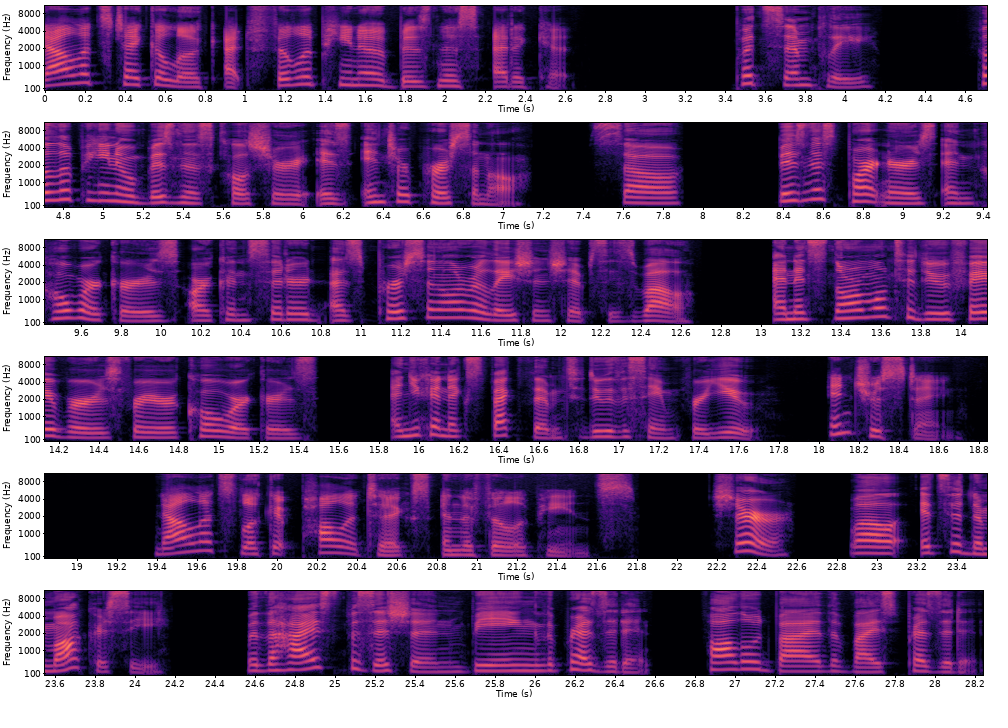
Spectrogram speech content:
now let's take a look at Filipino business etiquette. Put simply, Filipino business culture is interpersonal. So, business partners and coworkers are considered as personal relationships as well. And it's normal to do favors for your coworkers, and you can expect them to do the same for you. Interesting. Now let's look at politics in the Philippines. Sure. Well, it's a democracy, with the highest position being the president, followed by the vice president.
